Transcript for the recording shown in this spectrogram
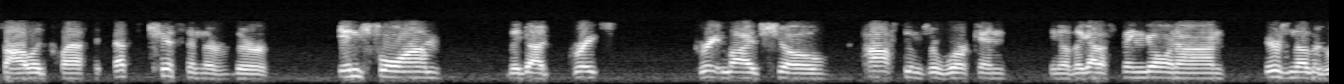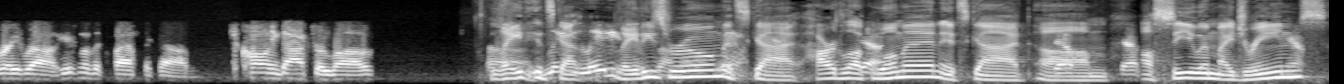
solid classic. That's Kiss and they're they're in form. They got great great live show. Costumes are working. You know, they got a thing going on. Here's another great route. Here's another classic album. Calling Doctor Love. Uh, it's got ladies, ladies room. Yeah. It's got hard luck yeah. woman. It's got um, yep. Yep. I'll see you in my dreams.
